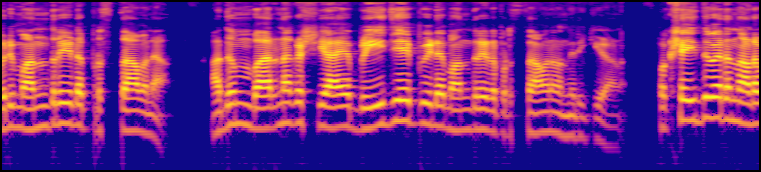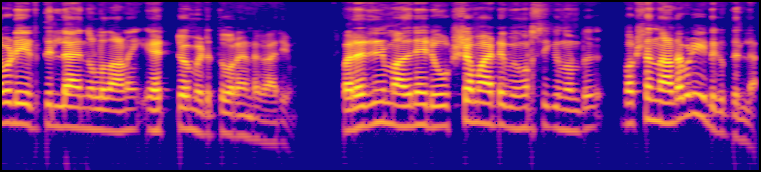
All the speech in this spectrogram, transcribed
ഒരു മന്ത്രിയുടെ പ്രസ്താവന അതും ഭരണകക്ഷിയായ ബി ജെ പിയുടെ മന്ത്രിയുടെ പ്രസ്താവന വന്നിരിക്കുകയാണ്. പക്ഷേ ഇതുവരെ നടപടിയെടുത്തില്ല എന്നുള്ളതാണ് ഏറ്റവും എടുത്തു പറയേണ്ട കാര്യം. പലരും അതിനെ രൂക്ഷമായിട്ട് വിമർശിക്കുന്നുണ്ട്. പക്ഷെ നടപടി എടുക്കത്തില്ല.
